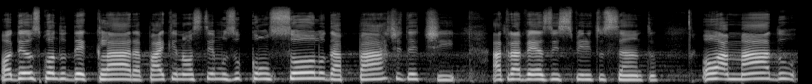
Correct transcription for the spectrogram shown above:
Ó Deus, quando declara, Pai, que nós temos o consolo da parte de Ti, através do Espírito Santo. Ó amado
